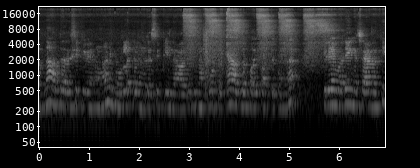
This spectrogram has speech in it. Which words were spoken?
வந்து அந்த ரெசிபி வேணும்னா நீங்கள் உருளைக்கிழங்கு ரெசிபியில் ஆல்ரெடி நான் போட்டிருக்கேன். அதில் போய் பார்த்துக்கோங்க. இதே மாதிரி எங்கள் சேனலுக்கு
